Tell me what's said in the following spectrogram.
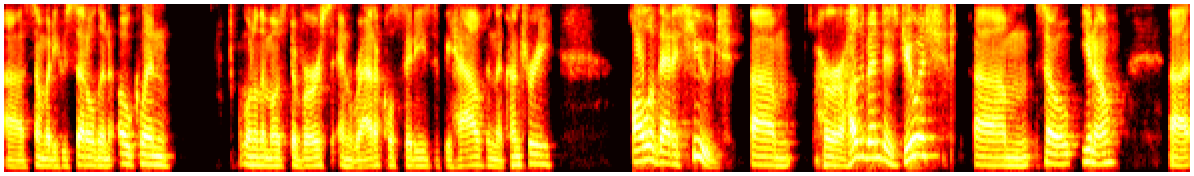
uh, somebody who settled in Oakland, one of the most diverse and radical cities that we have in the country. All of that is huge. Um, her husband is Jewish, um, so you know uh,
